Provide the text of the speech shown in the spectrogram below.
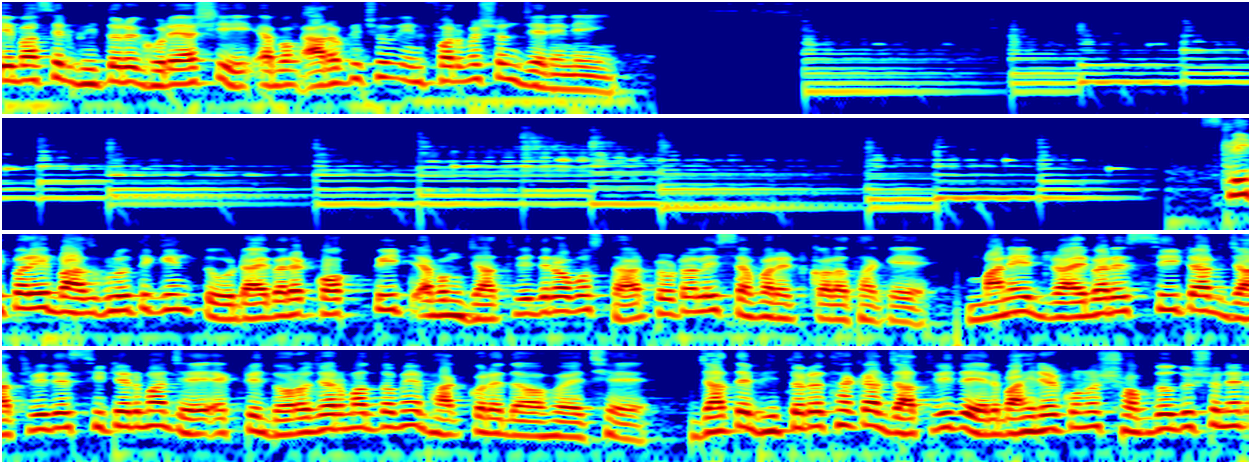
এই বাসের ভিতরে ঘুরে আসি এবং আরও কিছু ইনফরমেশন জেনে নেই। স্লিপার এই বাসগুলোতে কিন্তু ড্রাইভারের ককপিট এবং যাত্রীদের অবস্থা টোটালি সেপারেট করা থাকে। মানে ড্রাইভারের সিট আর যাত্রীদের সিটের মাঝে একটি দরজার মাধ্যমে ভাগ করে দেওয়া হয়েছে, যাতে ভিতরে থাকা যাত্রীদের বাহিরের কোনো শব্দ দূষণের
